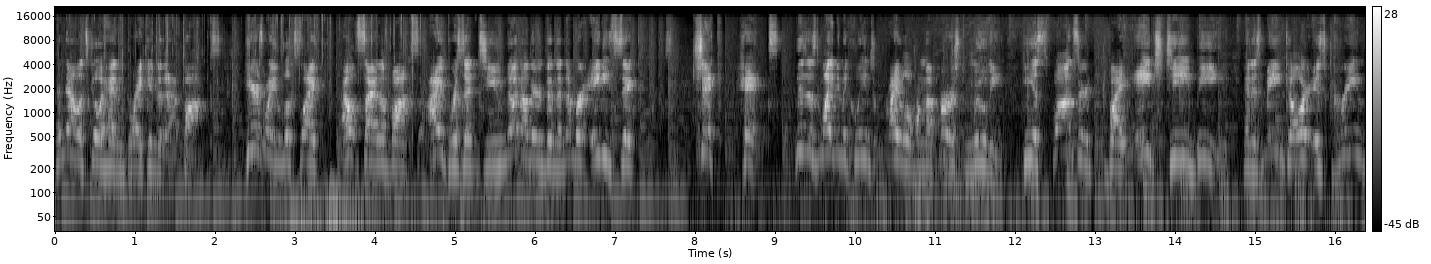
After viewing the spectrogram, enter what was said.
And now let's go ahead and break into that box. Here's what he looks like outside of the box. I present to you none other than the number 86 Chick Hicks. This is Lightning McQueen's rival from the first movie. He is sponsored by HTB, and his main color is green,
